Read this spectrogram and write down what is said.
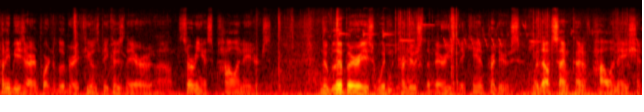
honeybees are important to blueberry fields because they are uh, serving as pollinators. The blueberries wouldn't produce the berries they can produce without some kind of pollination.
